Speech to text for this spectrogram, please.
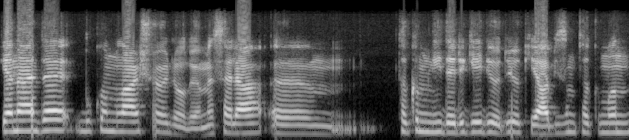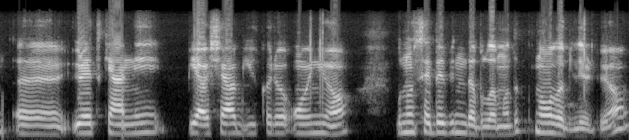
Genelde bu konular şöyle oluyor. Mesela e, takım lideri geliyor diyor ki ya bizim takımın e, üretkenliği bir aşağı bir yukarı oynuyor. Bunun sebebini de bulamadık. Ne olabilir diyor.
